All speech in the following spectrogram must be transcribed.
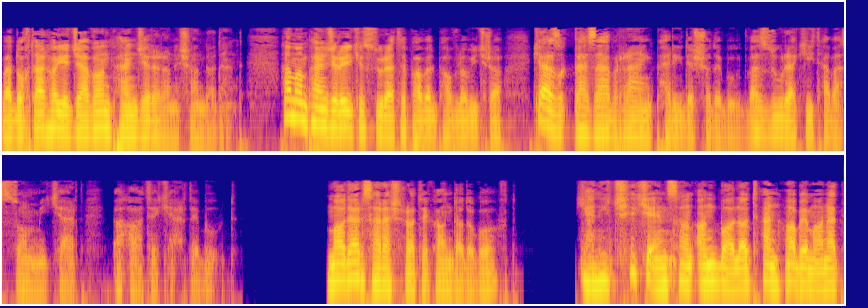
و دخترهای جوان پنجره را نشان دادند. همان پنجره‌ای که صورت پاول پاولویچ را که از غضب رنگ پریده شده بود و زورکی تبسم می کرد احاطه کرده بود. مادر سرش را تکان داد و گفت یعنی چه که انسان آن بالا تنها بماند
